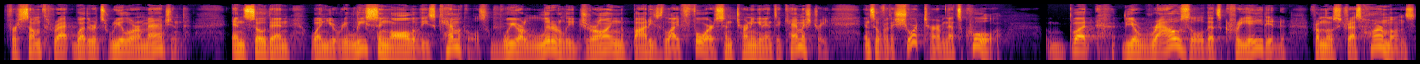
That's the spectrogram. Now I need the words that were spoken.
for some threat, whether it's real or imagined. And so then when you're releasing all of these chemicals, we are literally drawing the body's life force and turning it into chemistry. And so for the short term, that's cool. But the arousal that's created from those stress hormones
